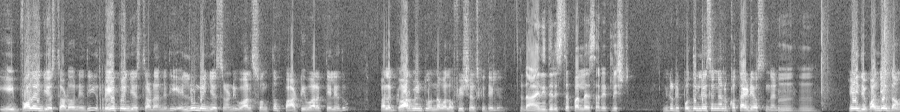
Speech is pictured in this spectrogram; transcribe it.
ఇవాళ ఏం చేస్తాడో అనేది రేపు ఏం చేస్తాడో అనేది ఎల్లుండి ఏం చేస్తాడో అని వాళ్ళ సొంత పార్టీ వాళ్ళకి తెలియదు. వాళ్ళ గవర్నమెంట్లో ఉన్న వాళ్ళ officials కి తెలియదు. అంటే ఆయనకి తెలిస్తే పర్లేదు సార్ అట్లీస్ట్ ఎందుకంటే పొద్దున్న లేసంగానే కొత్త ఐడియా వస్తుందండి ఏ ఇది పని చేద్దాం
